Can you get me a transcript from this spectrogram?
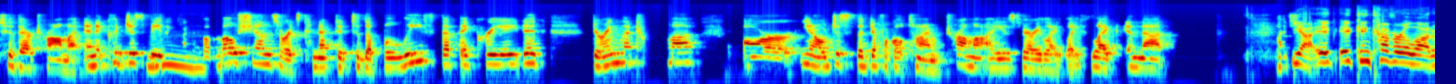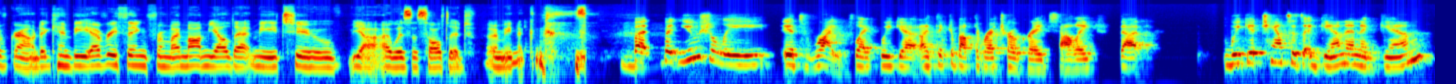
to their trauma. And it could just be the kind of emotions or it's connected to the belief that they created during the trauma or, you know, just the difficult time. Trauma I use very lightly, like in that. Yeah, it, it can cover a lot of ground. It can be everything from my mom yelled at me to, yeah, I was assaulted. I mean, it can, but but usually it's ripe like we get i think about the retrograde sally that we get chances again and again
